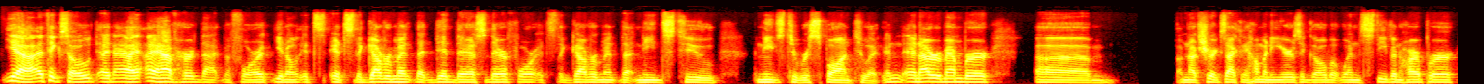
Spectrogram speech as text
Yeah i think so. And I, I have heard that before. You know it's it's the government that did this. Therefore it's the government that needs to needs to respond to it. And and i remember um i'm not sure exactly how many years ago but when stephen harper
